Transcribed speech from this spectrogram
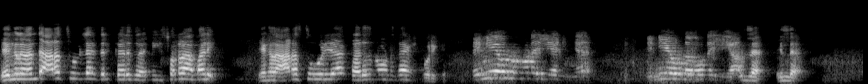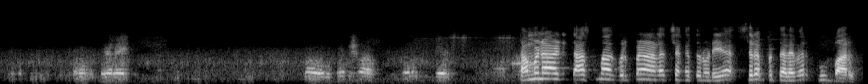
எங்களை வந்து அரசு ஊழியா இது கருதல. நீங்க சொல்ற மாதிரி எங்களை அரசு ஊழியா கருதணும்னு தான் எனக்கு கோரிக்கை. இல்ல இல்ல. தமிழ்நாடு டாஸ்மாக் விற்பனை நலச்சங்கத்தினுடைய சிறப்பு தலைவர் கு பாரதி.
